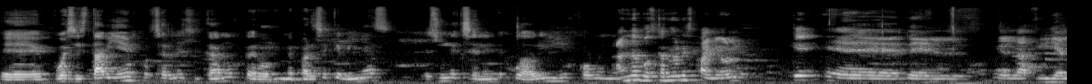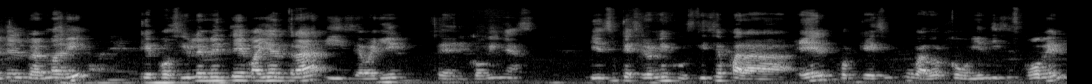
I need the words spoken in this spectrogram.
Eh, pues está bien por ser mexicano, pero me parece que Viñas es un excelente jugador y muy joven. ¿no? Andan buscando un español que eh, del, de la filial del Real Madrid que posiblemente vaya a entrar y se vaya a ir Federico Viñas. Pienso que sería una injusticia para él porque es un jugador, como bien dices, joven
